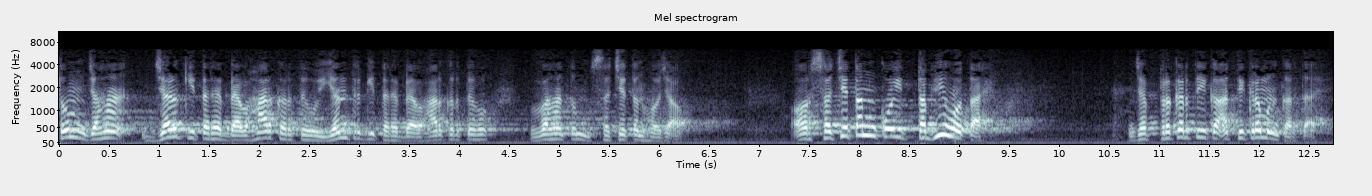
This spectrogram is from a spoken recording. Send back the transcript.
तुम जहाँ जड़ की तरह व्यवहार करते हो, यंत्र की तरह व्यवहार करते हो, वहाँ तुम सचेतन हो जाओ। और सचेतन कोई तभी होता है जब प्रकृति का अतिक्रमण करता है।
